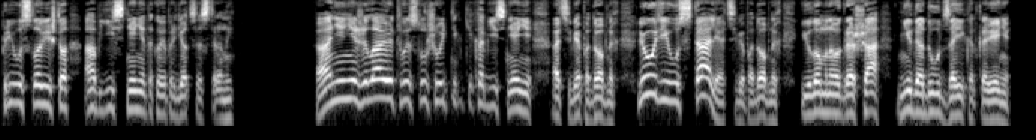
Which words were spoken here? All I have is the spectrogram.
при условии, что объяснение такое придет со стороны. Они не желают выслушивать никаких объяснений от себе подобных. Люди устали от себе подобных, и ломаного гроша не дадут за их откровение.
